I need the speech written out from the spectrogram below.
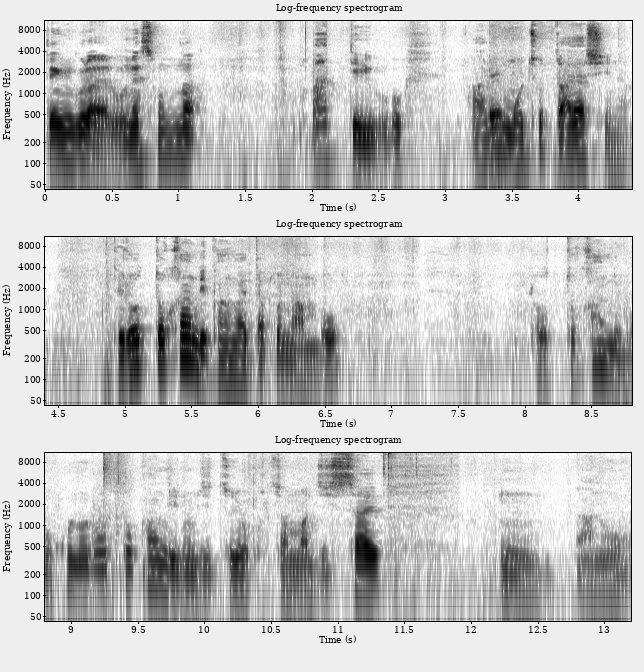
点ぐらいやろうね。そんなバッていうあれもうちょっと怪しいな。でロット管理考えたらこれなんぼ？ロット管理僕のロット管理の実力ってまあ実際うんあの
